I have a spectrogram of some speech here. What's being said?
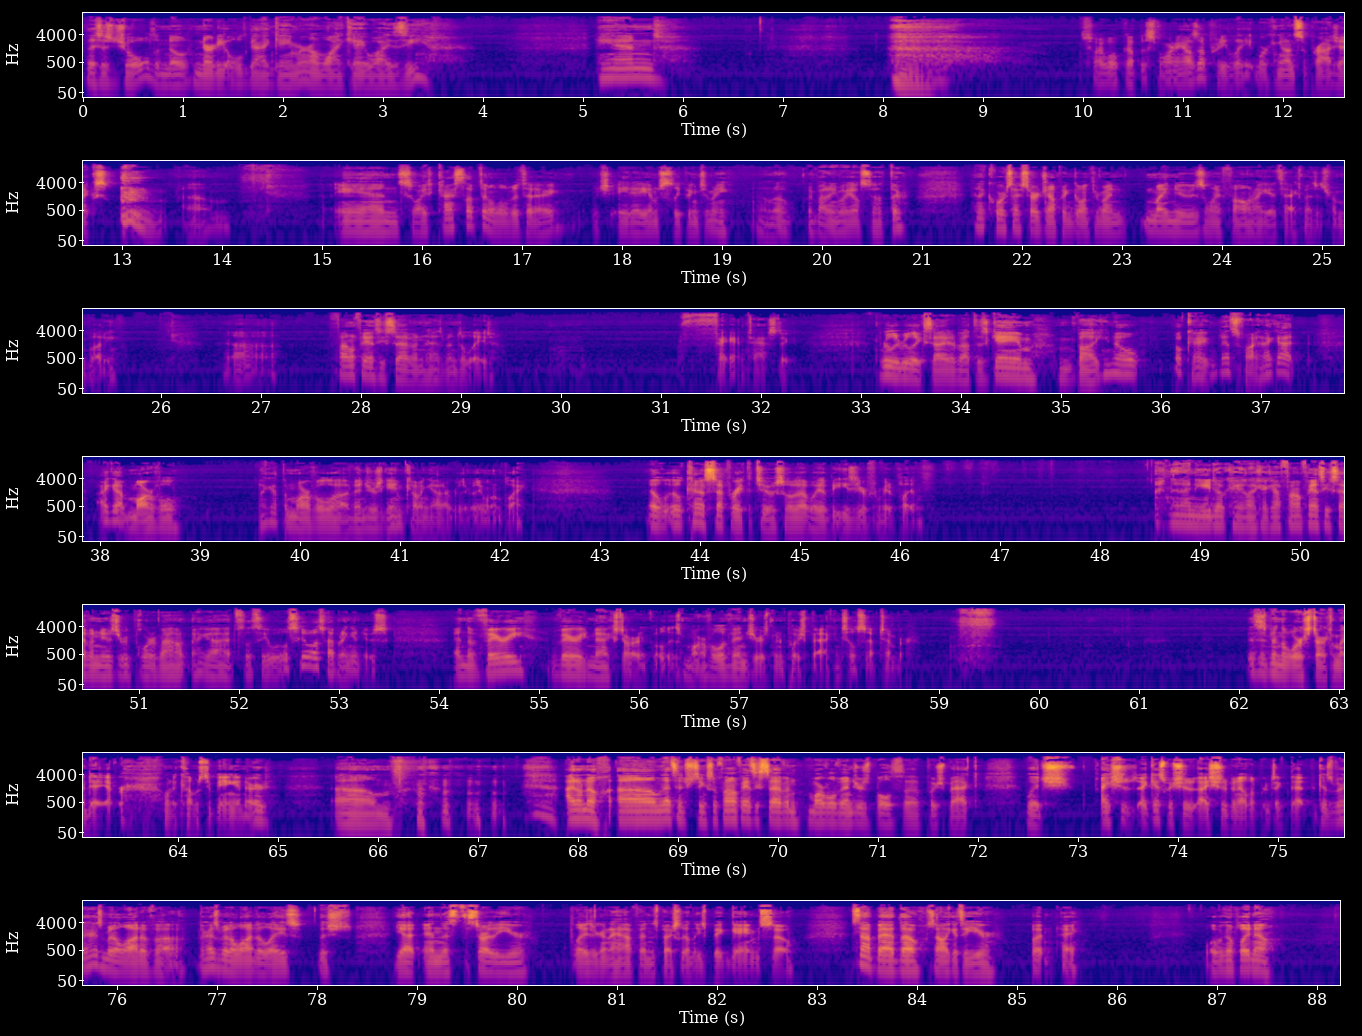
This is Joel, the no nerdy old guy gamer on YKYZ. And so I woke up this morning. I was up pretty late working on some projects. um, and so I kind of slept in a little bit today, which 8 a.m. sleeping to me. I don't know about anybody else out there. And of course, I start jumping, going through my my news on my phone. I get a text message from a buddy. Uh, Final Fantasy VII has been delayed. Fantastic. Really, really excited about this game, but you know, okay, that's fine. I got, I got Marvel, I got the Marvel uh, Avengers game coming out. I really, really want to play. It'll, it'll kind of separate the two, so that way it'll be easier for me to play them. And then I need okay, like I got Final Fantasy VII news to report about. I got let's see, we'll see what's happening in news. And the very, very next article is Marvel Avenger has been pushed back until September. This has been the worst start to my day ever when it comes to being a nerd. Um, I don't know. Um, that's interesting. So Final Fantasy VII, Marvel Avengers both uh, pushed back, which I should. I guess we should. I should have been able to predict that because there hasn't been a lot of uh, there hasn't been a lot of delays this yet, and this the start of the year delays are going to happen, especially on these big games. So it's not bad though. It's not like it's a year, but hey, what are we gonna play now?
